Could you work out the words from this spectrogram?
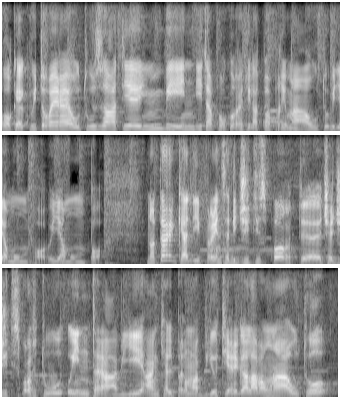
Ok, qui troverai auto usate in vendita, procurati la tua prima auto, vediamo un po', vediamo un po'. Notare che a differenza di GT Sport, eh, cioè GT Sport tu entravi anche al primo avvio, ti regalava un'auto,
